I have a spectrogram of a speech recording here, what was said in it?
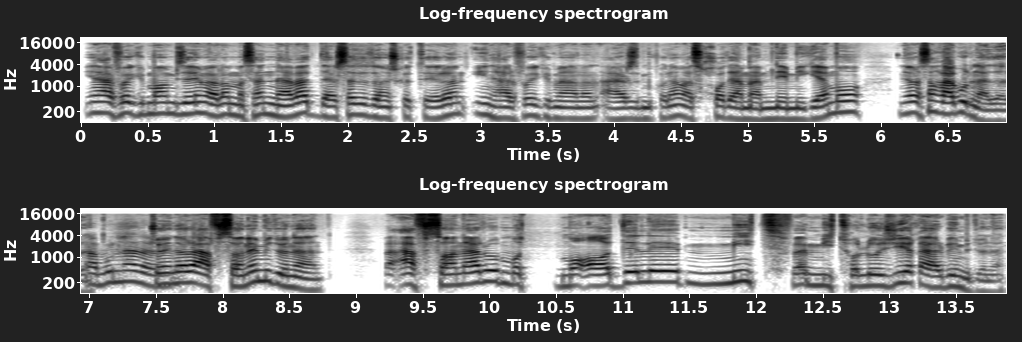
این حرفایی که ما می‌ذاریم الان مثلا 90 درصد دانشگاه تهران این حرفایی که من الان عرض می‌کنم از خودم هم نمیگم و اینا رو اصلا قبول ندارم قبول چون ندارم اینا رو افسانه می‌دونن و افسانه رو معادل میت و میتولوژی غربی می‌دونن.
